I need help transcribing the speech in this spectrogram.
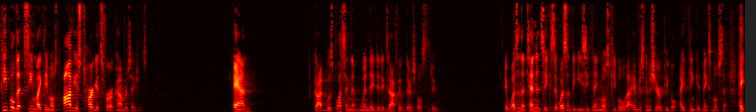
people that seem like the most obvious targets for our conversations. And God was blessing them when they did exactly what they were supposed to do. It wasn't a tendency because it wasn't the easy thing. Most people, I'm just going to share with people, I think it makes most sense. Hey,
